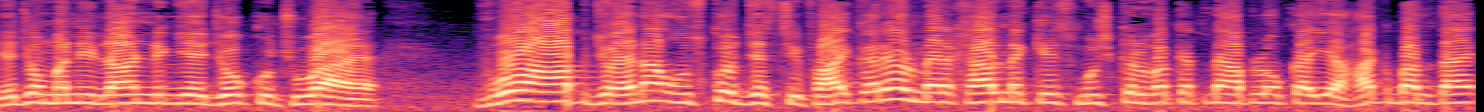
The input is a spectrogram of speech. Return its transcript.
ये जो मनी लॉन्ड्रिंग ये जो कुछ हुआ है वो आप जो है ना, उसको जस्टिफाई करें और मेरे ख्याल में कि इस मुश्किल वक्त में आप लोगों का ये हक बनता है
